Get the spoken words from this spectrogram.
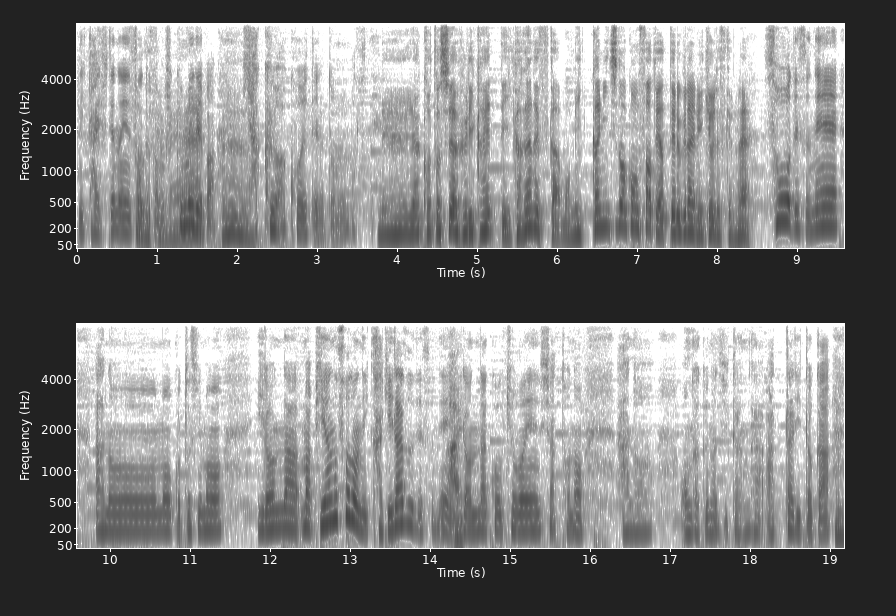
に対しての演奏とかも含めればそうですよね。100は超えてると思いますね。ねえいや今年は振り返っていかがですか？もう3日に一度コンサートやってるぐらいの勢いですけどね。そうですね。あのーもう今年もいろんな、まあ、ピアノソロに限らずですね、はい。い、ろんなこう共演者とのあの音楽の時間があったりとかうん。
